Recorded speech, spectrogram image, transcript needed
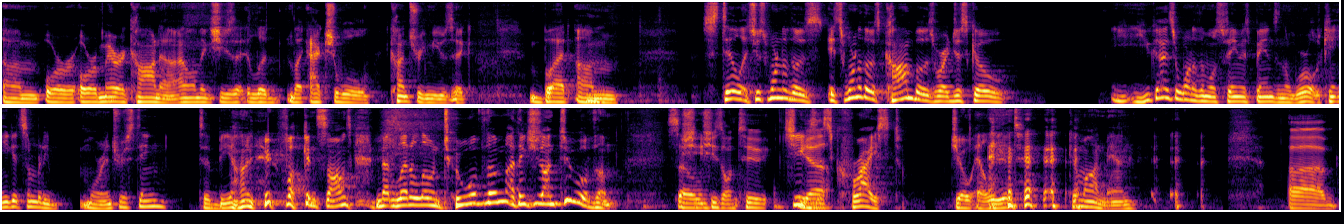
um, or or Americana. I don't think she's a, like actual country music, but um, still, it's just one of those. It's one of those combos where I just go, "Y- "You guys are one of the most famous bands in the world. Can't you get somebody more interesting to be on your fucking songs? Not let alone two of them. I think she's on two of them. So She- she's on two. Jesus Christ, Joe Elliott, come on, man. Um,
